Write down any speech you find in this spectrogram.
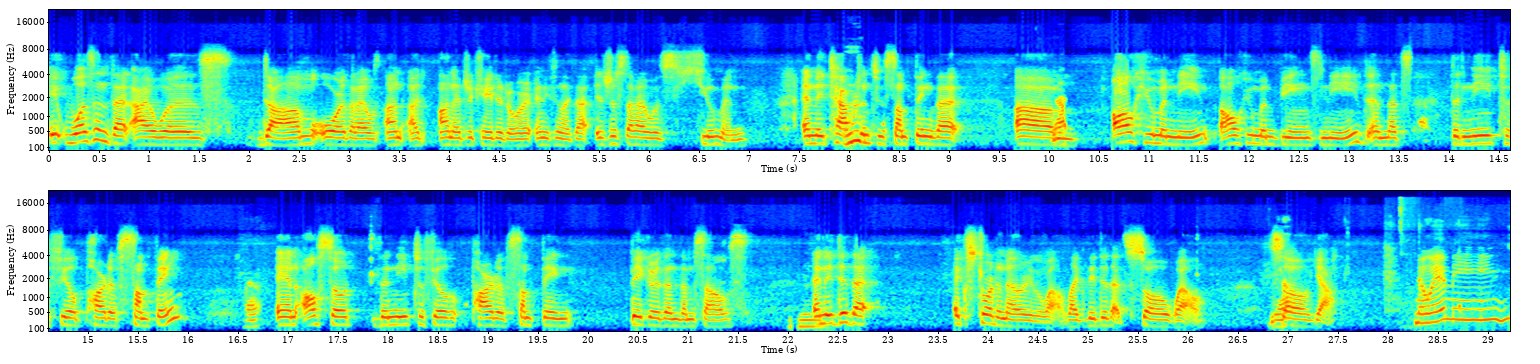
it wasn't that i was dumb or that i was un- un- uneducated or anything like that it's just that i was human and they tapped into something that um, all human need all human beings need and that's the need to feel part of something Yeah. and also the need to feel part of something bigger than themselves and they did that extraordinarily well. Like they did that so well. Yeah. So yeah. Noemi.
